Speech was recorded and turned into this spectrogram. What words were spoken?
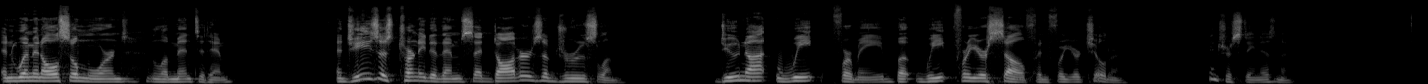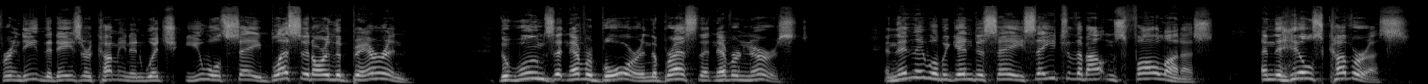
And women also mourned and lamented him. And Jesus, turning to them, said, Daughters of Jerusalem, do not weep for me, but weep for yourself and for your children. Interesting, isn't it? For indeed, the days are coming in which you will say, Blessed are the barren, the wombs that never bore, and the breasts that never nursed. And then they will begin to say, Say to the mountains, Fall on us, and the hills cover us.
